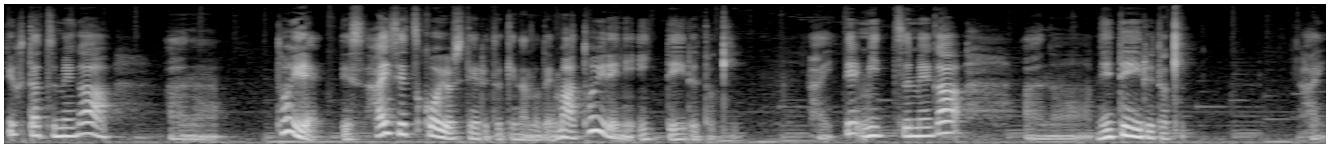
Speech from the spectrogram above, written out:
で2つ目があのトイレです排泄行為をしている時なので、まあ、トイレに行っている時、はい、で3つ目があの寝ている時、はい、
